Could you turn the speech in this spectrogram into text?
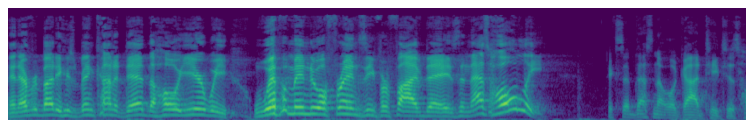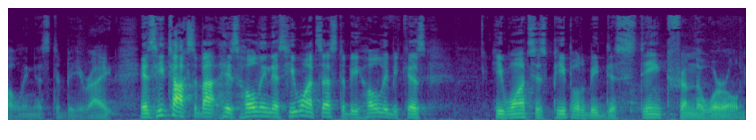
and everybody who's been kind of dead the whole year, we whip them into a frenzy for five days, and that's holy. Except that's not what God teaches holiness to be, right? As He talks about His holiness, He wants us to be holy because He wants His people to be distinct from the world.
